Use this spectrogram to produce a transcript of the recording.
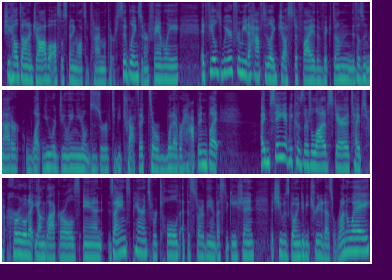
She held down a job while also spending lots of time with her siblings and her family. It feels weird for me to have to like justify the victim. It doesn't matter what you were doing. You don't deserve to be trafficked or whatever happened. But I'm saying it because there's a lot of stereotypes hurled at young black girls, and Zion's parents were told at the start of the investigation that she was going to be treated as a runaway,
